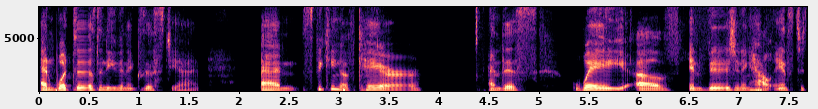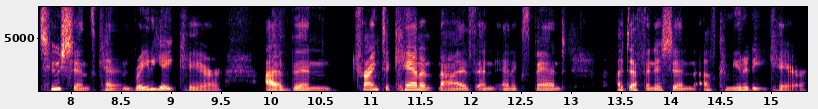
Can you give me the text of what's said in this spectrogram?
and what doesn't even exist yet. And speaking of care and this way of envisioning how institutions can radiate care, I've been trying to canonize and, and expand a definition of community care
